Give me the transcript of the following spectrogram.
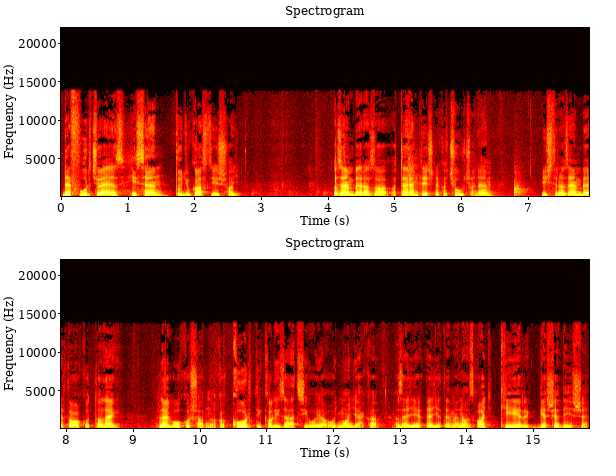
De furcsa ez, hiszen tudjuk azt is, hogy az ember az a, a teremtésnek a csúcsa, nem? Isten az embert alkotta leg, legokosabbnak, a kortikalizációja, ahogy mondják az egyetemen, az agykérgesedése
